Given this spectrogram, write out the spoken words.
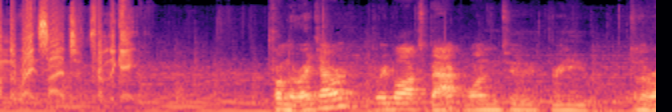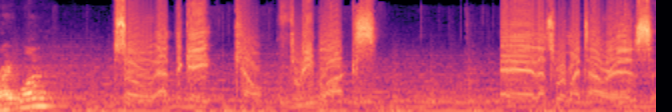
On the right side from the gate. From the right tower, three blocks back. One, two, three. To the right one. So at the gate, count three blocks. And that's where my tower is.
